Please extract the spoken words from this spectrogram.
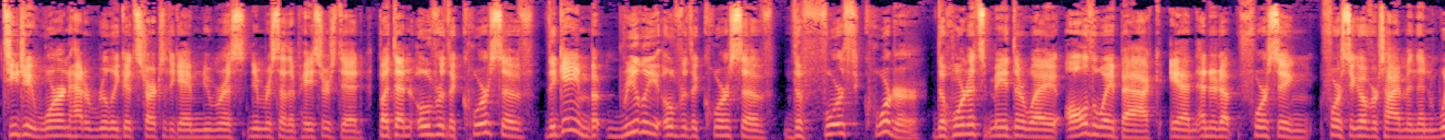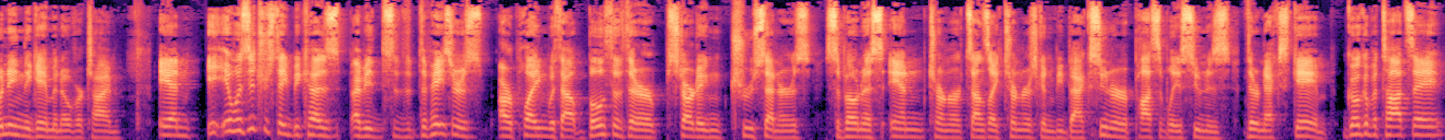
TJ Warren had a really good start to the game, numerous numerous other Pacers did. But then over the course of the game, but really over the course of the fourth quarter, the Hornets made their way all the way back and ended up forcing forcing overtime and then winning the game in overtime. And it, it was interesting because I mean so the, the Pacers are playing without both of their starting true centers, Sabonis and Turner. It sounds like Turner's going to be back sooner, possibly as soon as their next game. Goga Bitadze,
